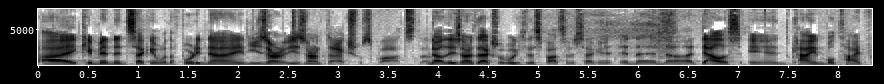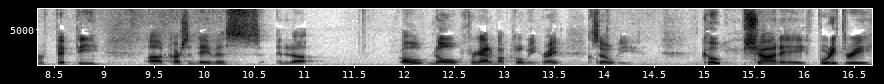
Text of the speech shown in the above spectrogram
I came in in second with a 49. These aren't these aren't the actual spots though. No, these aren't the actual. We'll get to the spots in a second. And then uh, Dallas and Kyan both tied for 50. Uh, Carson Davis ended up. Oh, no, forgot about Kobe, right? Kobe. So Cope shot a 43.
